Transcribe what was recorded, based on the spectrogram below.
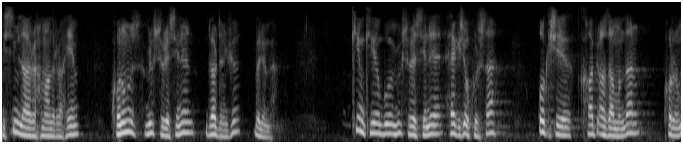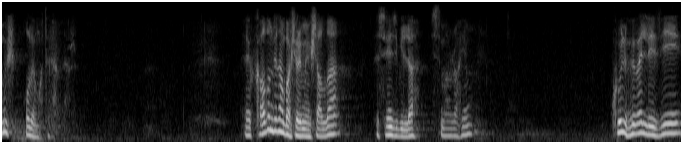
Bismillahirrahmanirrahim. Konumuz Mülk Suresinin dördüncü bölümü. Kim ki bu Mülk Suresini her gece okursa o kişi kabir azamından korunmuş oluyor muhteremler. E, kaldım birden başlıyorum inşallah. Estaizu billah. Bismillahirrahmanirrahim. Kul huvellezi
